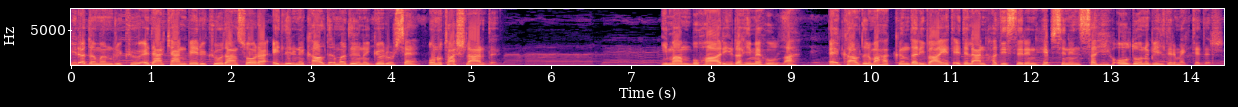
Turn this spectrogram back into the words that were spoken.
bir adamın rükû ederken ve rükûdan sonra ellerini kaldırmadığını görürse onu taşlardı. İmam Buhari rahimehullah el kaldırma hakkında rivayet edilen hadislerin hepsinin sahih olduğunu bildirmektedir.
